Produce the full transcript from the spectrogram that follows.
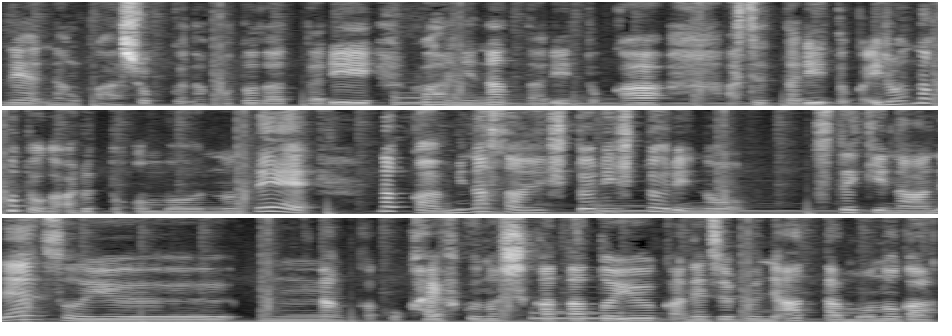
ね、なんかショックなことだったり、不安になったりとか、焦ったりとか、いろんなことがあると思うので、なんか皆さん一人一人の素敵なね、そういう、うん、なんかこう回復の仕方というかね、自分に合ったものが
